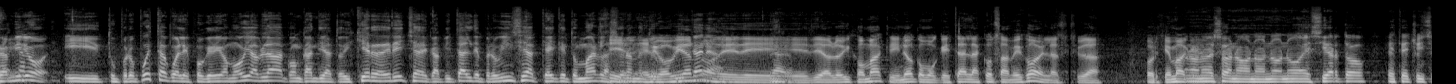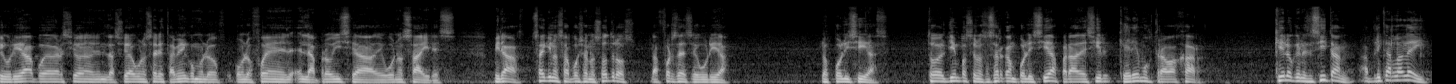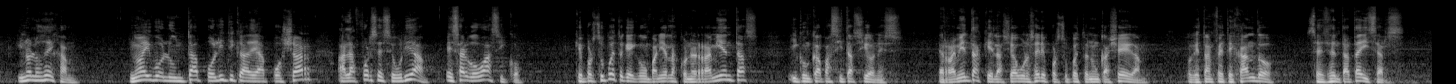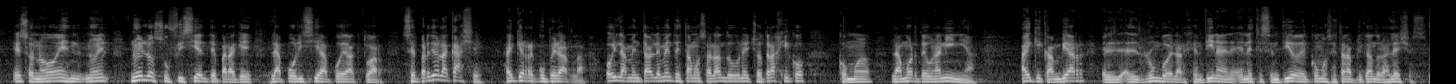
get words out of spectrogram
Ramiro, ¿y tu propuesta cuál es? Porque, digamos, hoy hablaba con candidatos de izquierda, derecha, de capital, de provincia, que hay que tomar la Sí, zona el, el metropolitana. gobierno de, de- Claro. de- lo dijo Macri, ¿no? Como que están las cosas mejor en la ciudad. Porque Macri. No, no, eso no, no, no, no es cierto. Este hecho de inseguridad puede haber sido en la ciudad de Buenos Aires también, como lo, como lo fue en, en la provincia de Buenos Aires. Mirá, ¿sabes quién nos apoya a nosotros? La fuerza de seguridad, los policías. Todo el tiempo se nos acercan policías para decir, queremos trabajar. ¿Qué es lo que necesitan? Aplicar la ley. Y no los dejan. No hay voluntad política de apoyar a la fuerza de seguridad. Es algo básico. Que por supuesto que hay que acompañarlas con herramientas y con capacitaciones. Herramientas que la ciudad de Buenos Aires por supuesto nunca llegan. Porque están festejando 60 tasers. Eso no es, no, es, no es lo suficiente para que la policía pueda actuar. Se perdió la calle, hay que recuperarla. Hoy lamentablemente estamos hablando de un hecho trágico como la muerte de una niña. Hay que cambiar el, rumbo de la Argentina en, en este sentido de cómo se están aplicando las leyes.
